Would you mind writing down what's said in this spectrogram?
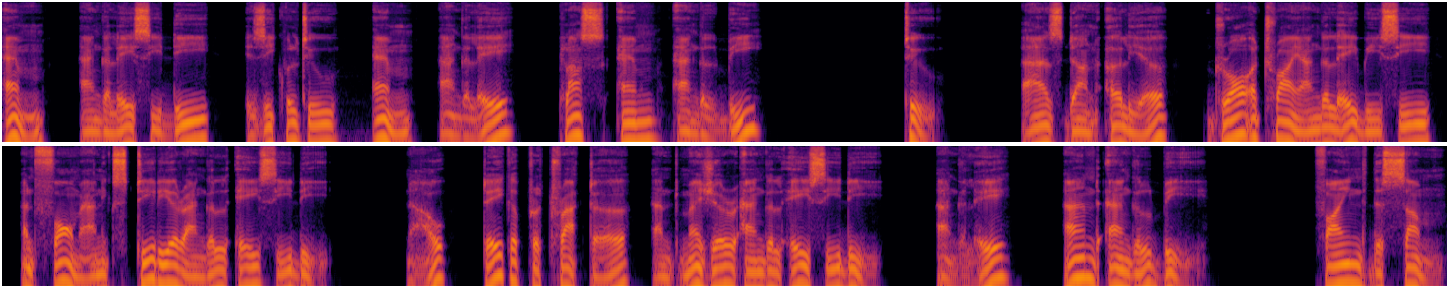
M angle ACD is equal to M angle A plus M angle B? 2. As done earlier, draw a triangle ABC and form an exterior angle ACD. Now, take a protractor and measure angle ACD, angle A and angle B. Find the sum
